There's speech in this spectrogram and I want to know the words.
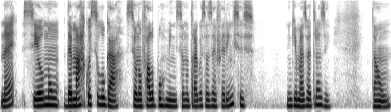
né? Se eu não demarco esse lugar, se eu não falo por mim, se eu não trago essas referências, ninguém mais vai trazer. Então,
